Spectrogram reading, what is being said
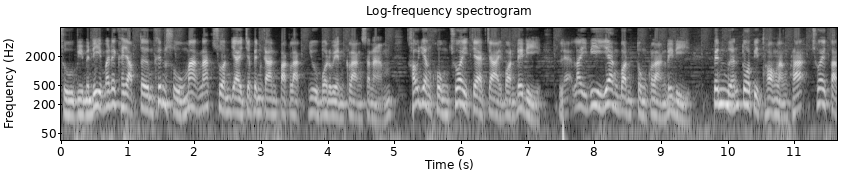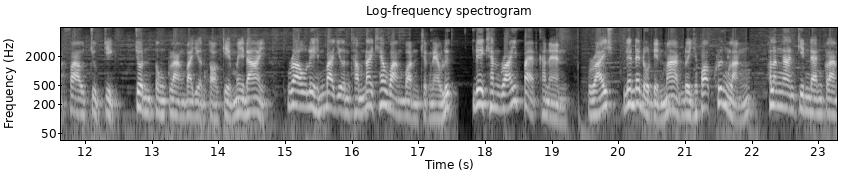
ซูบิเมนดี้ไม่ได้ขยับเติมขึ้นสูงมากนัก ส่วนใหญ่จะเป็นการปักหลักอยู่บริเวณกลางสนาม เขายังคงช่วยแจกจ่ายบอลได้ดี และไล่บี้แย่งบอลตรงกลางได้ดี เป็นเหมือนตัวปิดทองหลังพระช่วยตัดฟาวจุกจิก จนตรงกลางบาเยินต่อเกมไม่ได้ เราเลยเห็นบาเยินทำได้แค่วางบอลจากแนวลึกเดแคนไรท์8คะแนน ไรช์เล่นได้โดดเด่นมากโดยเฉพาะครึ่งหลัง พลังงานกินแดนกลาง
